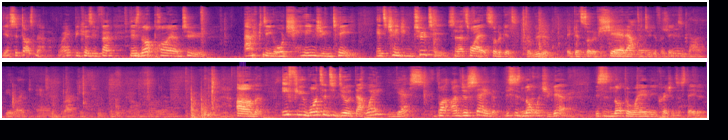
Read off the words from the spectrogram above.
yes, it does matter, right? Because in fact, there's not pi on 2 acting or changing t. It's changing to t. So that's why it sort of gets diluted. It gets sort of shared out to two different things. That be like n brackets two plus alpha then? Um, if you wanted to do it that way, yes, but I'm just saying that this is not what you get. This is not the way the equations are stated,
